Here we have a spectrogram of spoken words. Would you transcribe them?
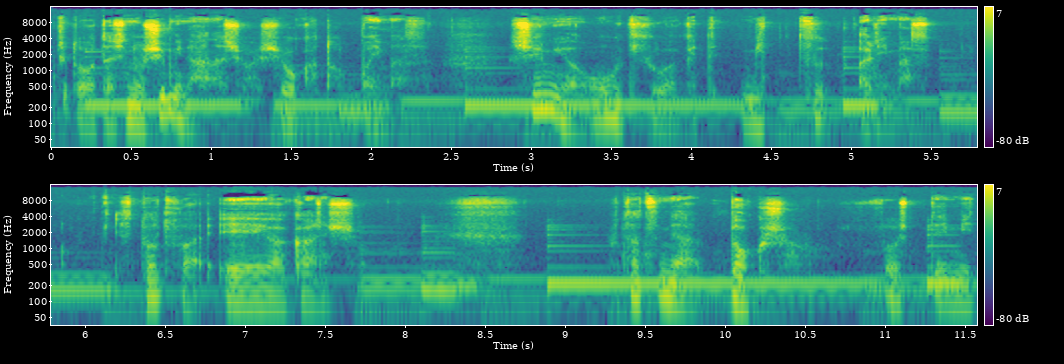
ー、ちょっと私の趣味の話をしようかと思います。趣味は大きく分けて3つあります。一つは映画鑑賞。2つ目は読書。そして3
